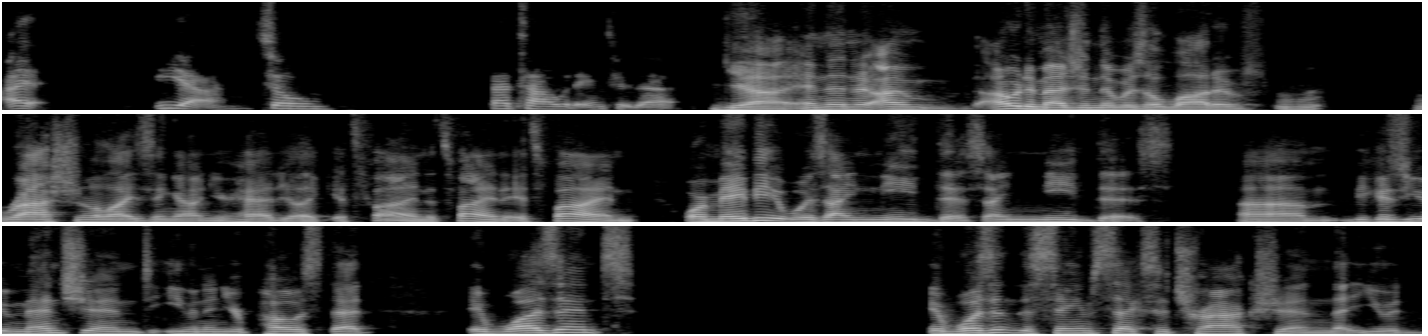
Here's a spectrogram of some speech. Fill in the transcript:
I, yeah. So that's how I would answer that. Yeah, and then I'm I would imagine there was a lot of r- rationalizing out in your head. You're like, it's fine, it's fine, it's fine. Or maybe it was, I need this, I need this um, because you mentioned even in your post that it wasn't it wasn't the same sex attraction that you had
